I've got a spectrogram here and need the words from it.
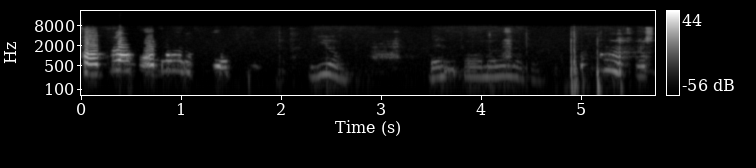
Toprak odun bitti. Biliyorum. Ben tamamladım zaten. Odun bitmiş.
